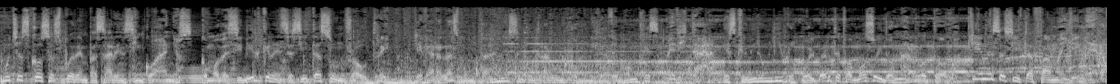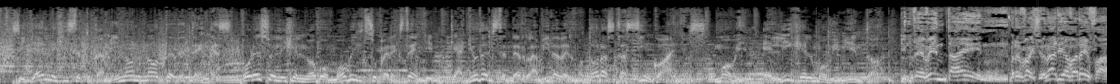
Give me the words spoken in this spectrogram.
Muchas cosas pueden pasar en cinco años, como decidir que necesitas un road trip, llegar a las montañas, encontrar una comunidad de monjes, meditar, escribir un libro, volverte famoso y donarlo todo. ¿Quién necesita fama y dinero? Si ya elegiste tu camino, no te detengas. Por eso elige el nuevo Móvil Super Extension, que ayuda a extender la vida del motor hasta cinco años. Móvil, elige el movimiento. De venta en Refaccionaria Barefa.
